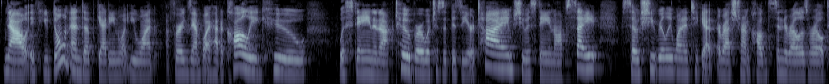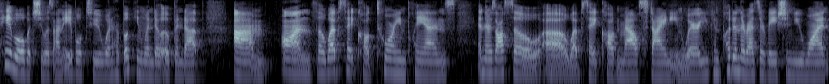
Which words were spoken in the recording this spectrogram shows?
now, if you don't end up getting what you want, for example, I had a colleague who was staying in October, which is a busier time. She was staying off site. So she really wanted to get a restaurant called Cinderella's Royal Table, but she was unable to when her booking window opened up. Um, on the website called Touring Plans, and there's also a website called Mouse Dining where you can put in the reservation you want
